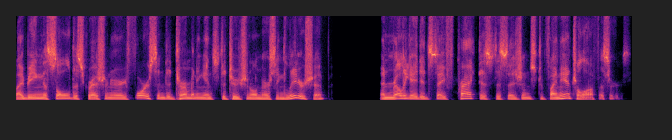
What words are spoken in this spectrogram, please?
by being the sole discretionary force in determining institutional nursing leadership and relegated safe practice decisions to financial officers.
